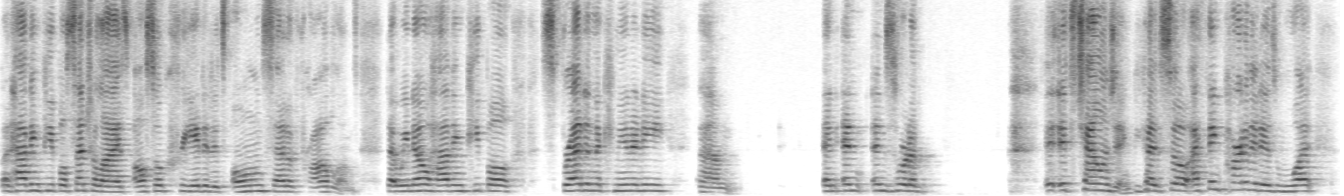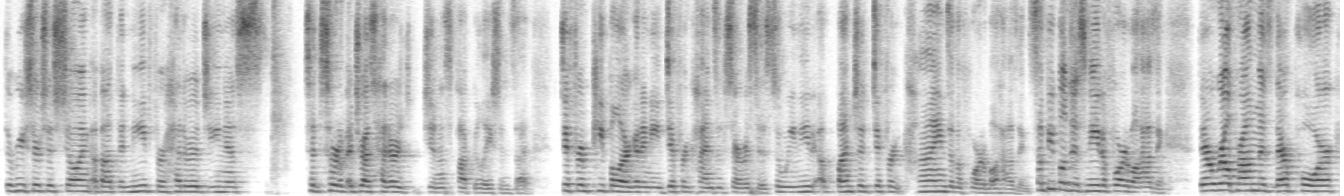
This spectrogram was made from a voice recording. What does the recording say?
But having people centralized also created its own set of problems that we know having people spread in the community um, and, and, and sort of it's challenging because so I think part of it is what the research is showing about the need for heterogeneous to sort of address heterogeneous populations that different people are going to need different kinds of services. So we need a bunch of different kinds of affordable housing. Some people just need affordable housing. Their real problem is they're poor,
